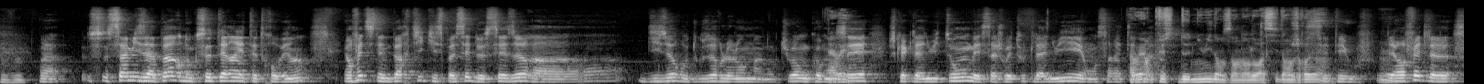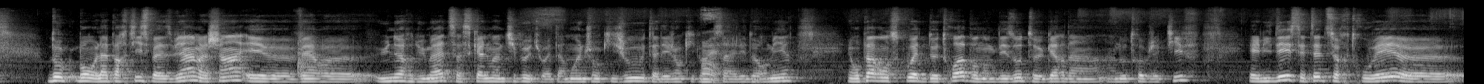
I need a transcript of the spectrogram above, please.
Mhm. Voilà. Ça mise à part, donc ce terrain était trop bien. Et en fait, c'était une partie qui se passait de 16h à 10h ou 12h le lendemain. Donc tu vois, on commençait ah jusqu'à que la nuit tombe et ça jouait toute la nuit et on s'arrêtait. Ah oui, en plus de nuit dans un endroit si dangereux. Hein. C'était ouf. Mhm. Et en fait, le donc bon, la partie se passe bien, machin, et euh, vers 1h euh, du mat, ça se calme un petit peu, tu vois, t'as moins de gens qui jouent, t'as des gens qui commencent à aller dormir, et on part en squat de 3 pendant que des autres gardent un, autre objectif. Et l'idée, c'était de se retrouver euh,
